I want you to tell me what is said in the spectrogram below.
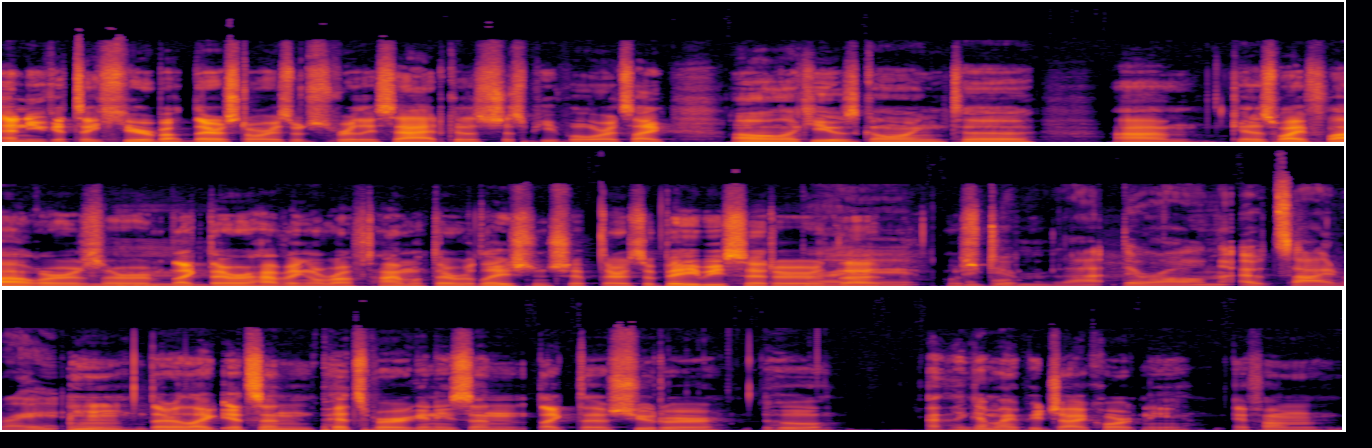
And you get to hear about their stories, which is really sad because it's just people where it's like, oh, like he was going to um, get his wife flowers, or Mhm. like they were having a rough time with their relationship. There's a babysitter that Right. was I do remember that. They were all on the outside, right? Mm, they're like it's in Pittsburgh, and he's in like the shooter who I think it might be Jai Courtney. If I'm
